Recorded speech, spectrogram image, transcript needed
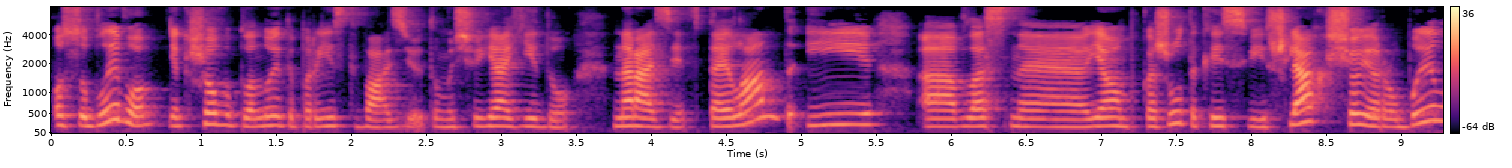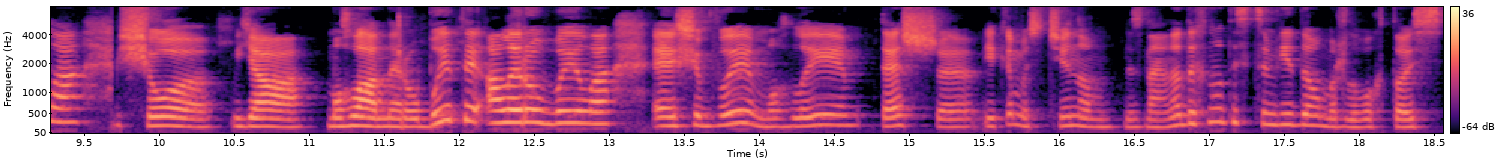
особливо, якщо ви плануєте переїзд в Азію, тому що я їду наразі в Таїланд, і а, власне я вам покажу такий свій шлях, що я робила, що я могла не робити, але робила, е, щоб ви могли теж е, якимось чином не знаю, надихнутися цим відео. Можливо, хтось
